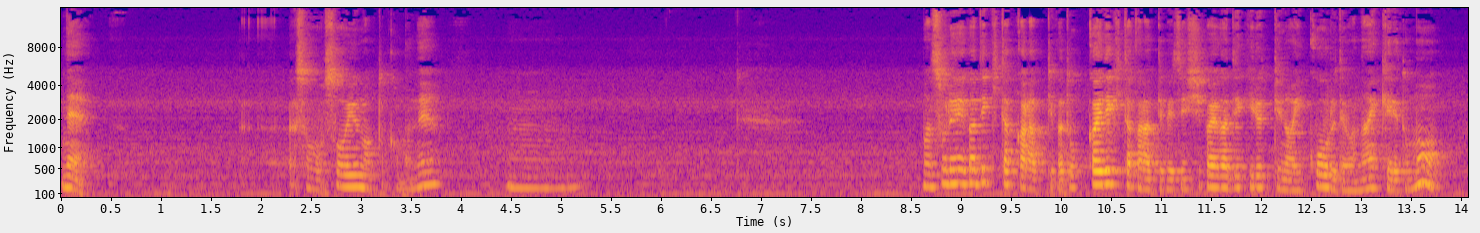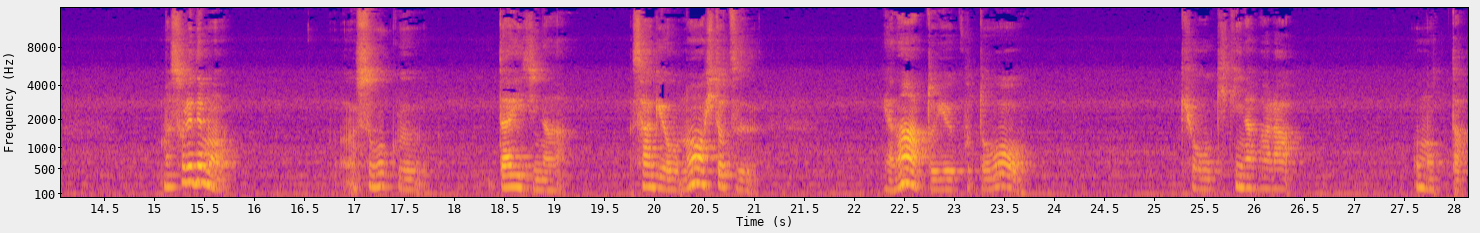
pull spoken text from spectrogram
ね。そうそういうのとかもね。うん。まあそれができたからっていうか読解できたからって別に芝居ができるっていうのはイコールではないけれども、まあ、それでもすごく大事な作業の一つやなということを今日聞きながら思った。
